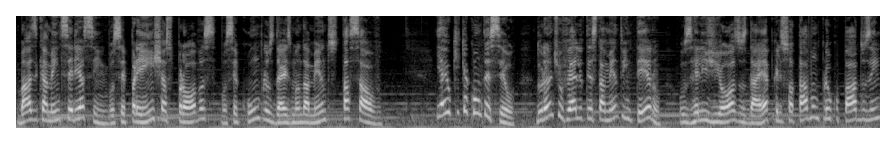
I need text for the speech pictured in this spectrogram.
basicamente seria assim: você preenche as provas, você cumpre os Dez Mandamentos, tá salvo. E aí o que, que aconteceu? Durante o Velho Testamento inteiro, os religiosos da época eles só estavam preocupados em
